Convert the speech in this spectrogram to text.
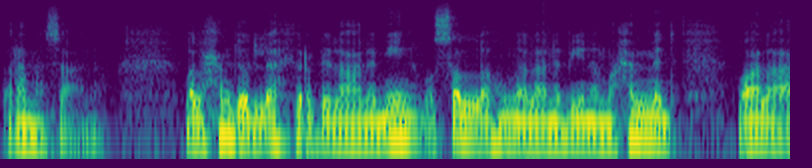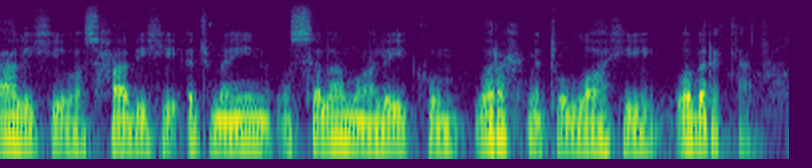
Ramazanu. Walhamdulillahi rabbil alamin wa sallallahu ala nabina Muhammad wa ala alihi wa ashabihi ajma'in. Wassalamu alaikum wa rahmatullahi wa barakatuh.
